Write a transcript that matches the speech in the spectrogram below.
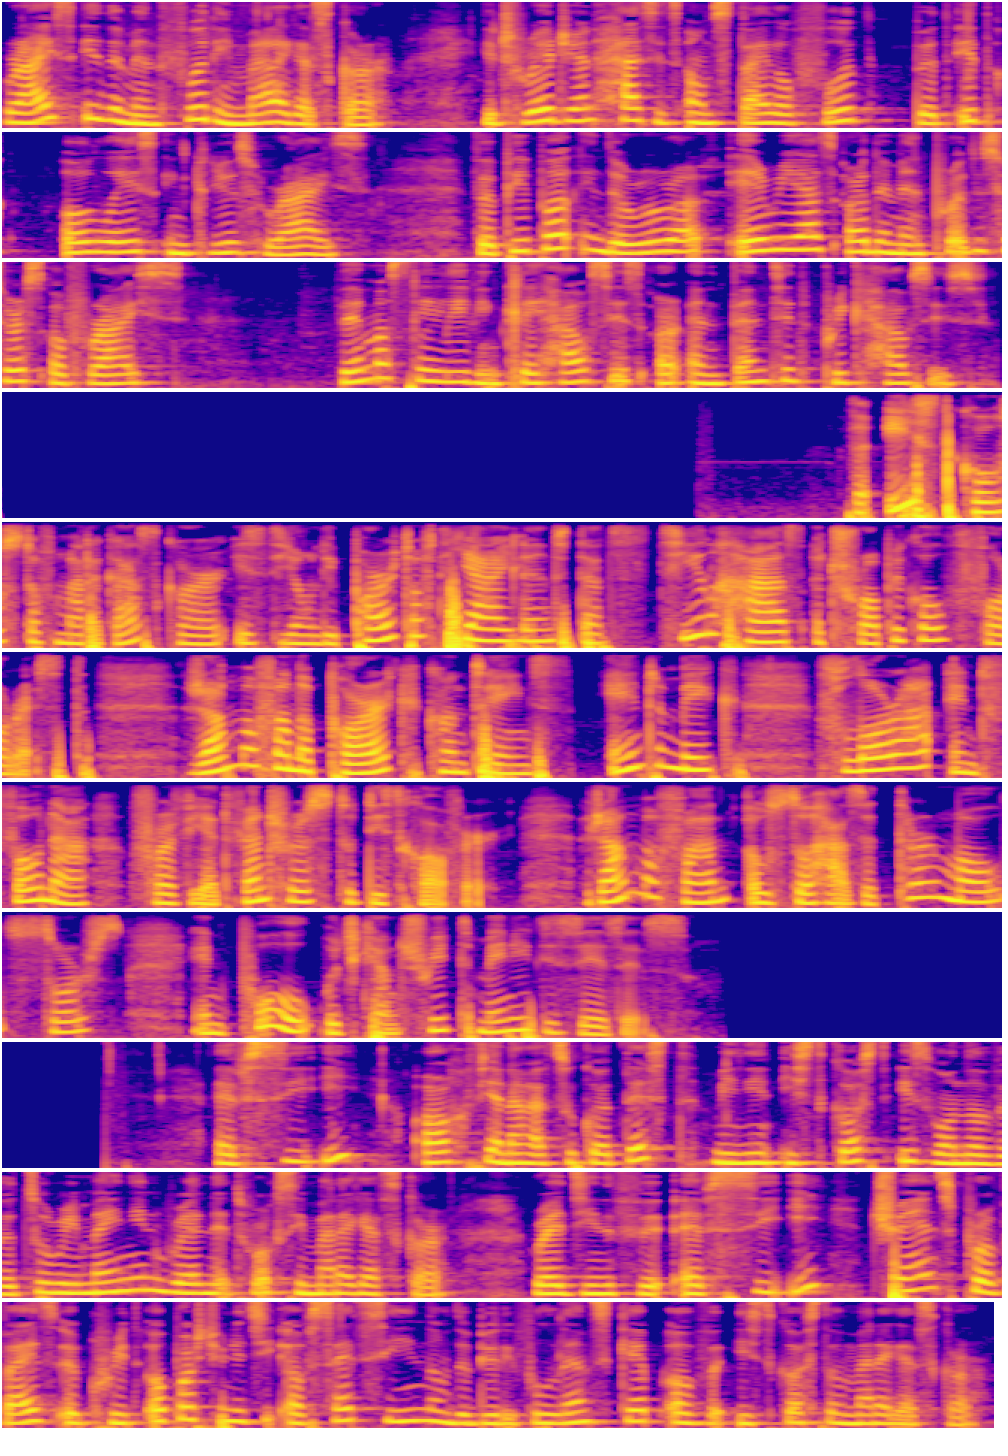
Rice is the main food in Madagascar. Each region has its own style of food, but it always includes rice. The people in the rural areas are the main producers of rice. They mostly live in clay houses or unpainted brick houses. The east coast of Madagascar is the only part of the island that still has a tropical forest. Ranomafana Park contains endemic flora and fauna for the adventurous to discover. Ranomafana also has a thermal source and pool which can treat many diseases. FCE or Fianarantsoa Côte Est, meaning East Coast, is one of the two remaining rail networks in Madagascar. Riding the FCE trains provides a great opportunity of sightseeing of the beautiful landscape of the east coast of Madagascar.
